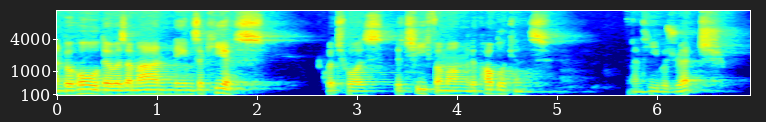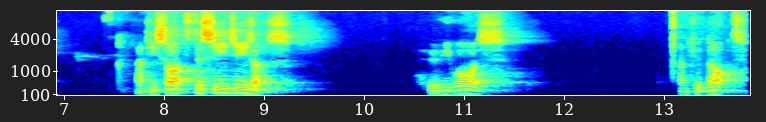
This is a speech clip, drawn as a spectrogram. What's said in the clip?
And behold, there was a man named Zacchaeus, which was the chief among the publicans, and he was rich. And he sought to see Jesus, who he was, and could not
